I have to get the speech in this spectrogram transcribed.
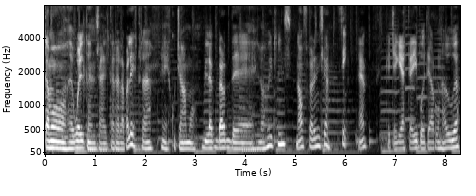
Estamos de vuelta en Saltar a la Palestra. Escuchábamos Blackbird de los Beatles, ¿no, Florencia? Sí, ¿Eh? Que chequeaste ahí porque te agarró una duda.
